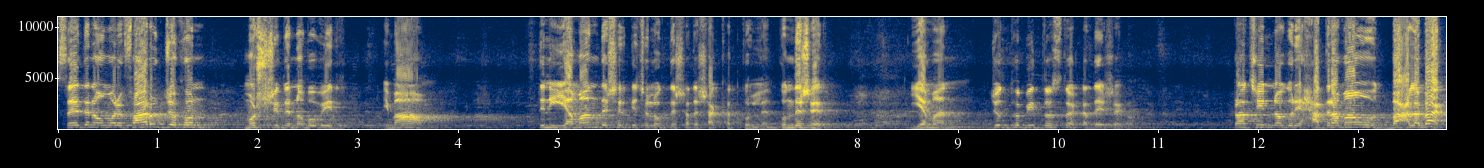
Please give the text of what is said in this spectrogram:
সৈয়দনা উমরে ফারুক যখন মসজিদে নববীর ইমাম, তিনি ইয়ামান দেশের কিছু লোকদের সাথে সাক্ষাৎ করলেন। কোন দেশের? ইয়ামান যুদ্ধ বিধ্বস্ত একটা দেশ এখন। প্রাচীন নগরী হাদ্রামাউদ বা আলাবাক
